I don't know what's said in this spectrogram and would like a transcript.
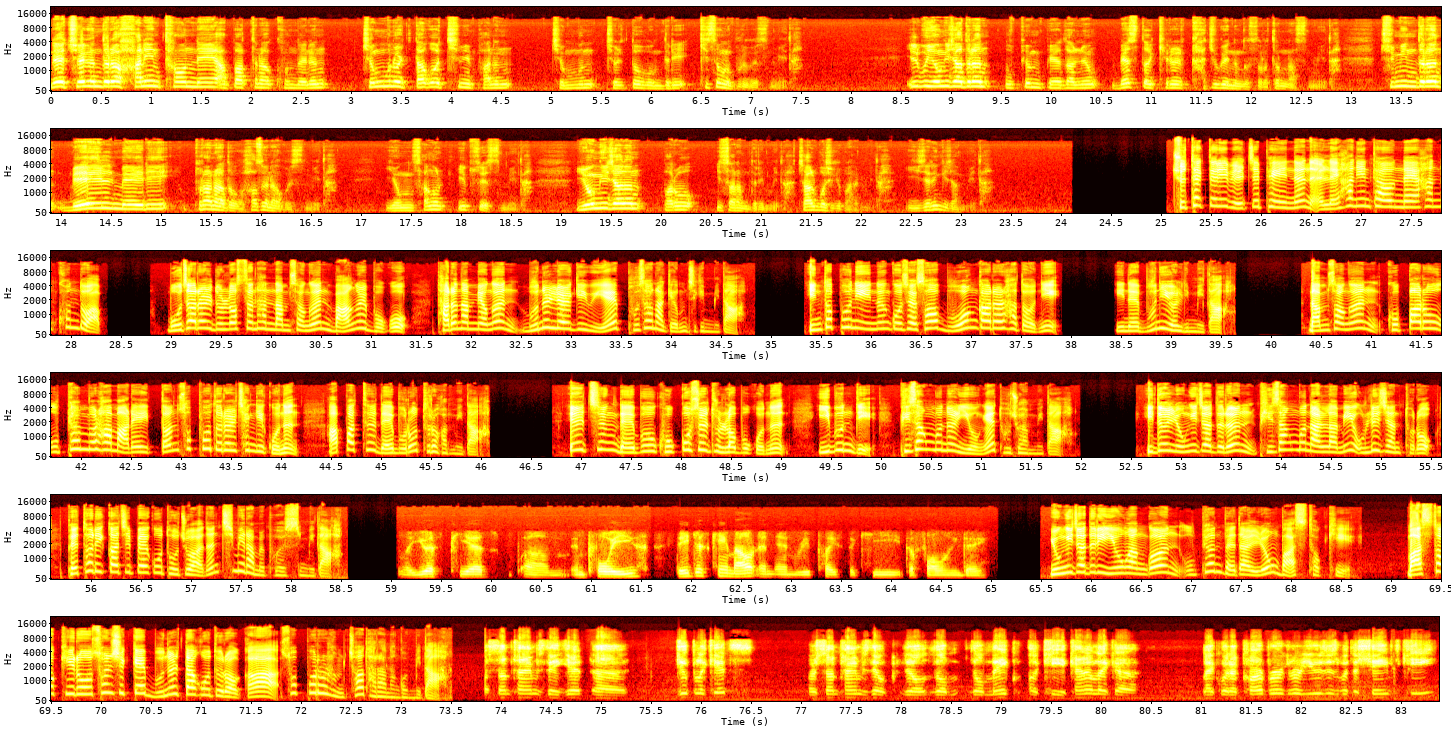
네, 최근 들어 한인타운 내 아파트나 콘도에는 정문을 따고 침입하는 전문 절도범들이 기성을 부리고 있습니다. 일부 용의자들은 우편 배달용 메스터키를 가지고 있는 것으로 드러났습니다. 주민들은 매일매일이 불안하다고 하소연하고 있습니다. 영상을 입수했습니다. 용의자는 바로 이 사람들입니다. 잘 보시기 바랍니다. 이재린 기자입니다. 주택들이 밀집해 있는 LA 한인타운 내 한 콘도 앞. 모자를 눌러쓴 한 남성은 망을 보고 다른 한 명은 문을 열기 위해 부산하게 움직입니다. 인터폰이 있는 곳에서 무언가를 하더니 이내 문이 열립니다. 남성은 곧바로 우편물 함 아래에 있던 소포들을 챙기고는 아파트 내부로 들어갑니다. 1층 내부 곳곳을 둘러보고는 2분 뒤 비상문을 이용해 도주합니다. 이들 용의자들은 비상문 알람이 울리지 않도록 배터리까지 빼고 도주하는 치밀함을 보였습니다. USPS um, employees, they just came out and, and replaced the key the following day. 용의자들이 이용한 건 우편 배달용 마스터키. 마스터키로 손쉽게 문을 따고 들어가 소포를 훔쳐 달아난 겁니다. Sometimes they get uh, duplicates, or sometimes they'll they'll they'll they'll make a key, kind of like a like what a car burglar uses with a shaved key.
